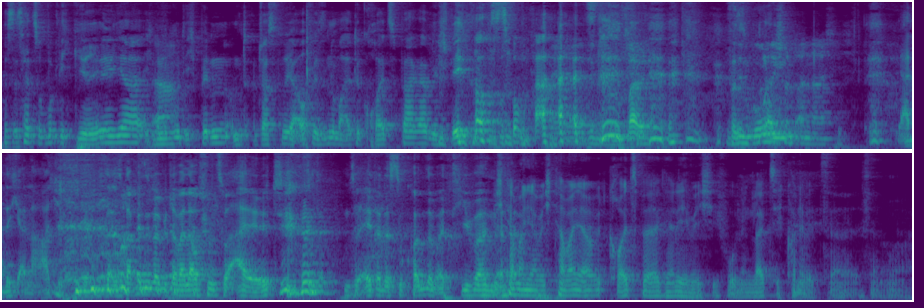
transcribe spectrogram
das ist halt so wirklich Guerilla. Ich ja. meine, gut, ich bin, und Just du ja auch, wir sind nur alte Kreuzberger, wir stehen auf sowas. ja, ja, symbolisch und anarchisch. Ja, nicht anarchisch. Also dafür sind wir mittlerweile auch schon zu alt. Umso älter, desto konservativer. Mich ne? kann man ja, mich kann man ja mit Kreuzberg, ja, nee, ich, ich wohne in Leipzig-Konnewitz, ja, ist ja nochmal.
